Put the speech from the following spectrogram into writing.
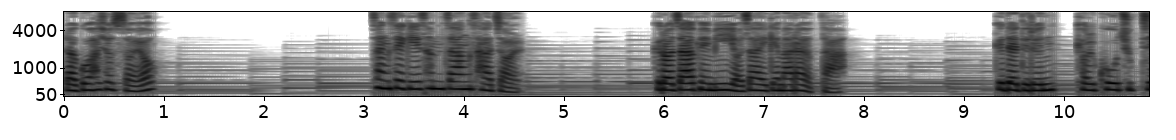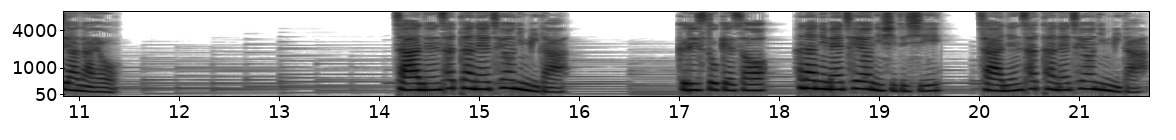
라고 하셨어요? 창세기 3장 4절. 그러자 뱀이 여자에게 말하였다. 그대들은 결코 죽지 않아요. 자아는 사탄의 체현입니다. 그리스도께서 하나님의 체현이시듯이 자아는 사탄의 체현입니다.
